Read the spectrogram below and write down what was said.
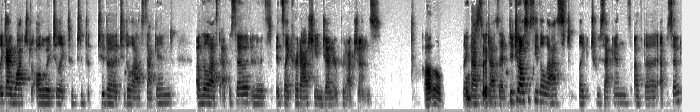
like I watched all the way to like to, to the to the to the last second of the last episode, and it was it's like Kardashian Jenner Productions. Oh, Like that's who does it. Did you also see the last like two seconds of the episode?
